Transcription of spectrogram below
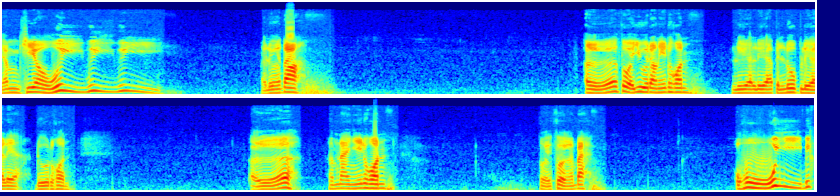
ยำเคี้ยววิวิวิไปเรื่องต่อ เออ สวยอยู่ตรงนี้ทุกคน เรือเรือเป็นรูปเรือเลยอะดูทุกคน เออทำได้อย่างนี้ทุกคน สวยสวยกันไป โอ้โหบิ๊ก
